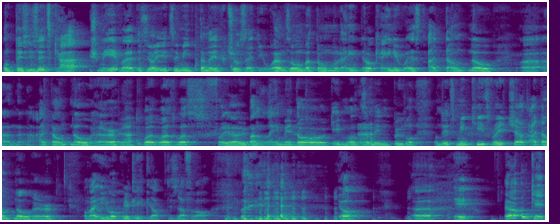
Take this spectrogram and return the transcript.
Und das ist jetzt kein Schmäh, weil das ja jetzt im Internet schon seit Jahren so um und um rennt. Ja, Kanye West, I don't know, uh, uh, I don't know her. Ja. Was, was, früher über den Lemmy da gegeben hat, so mit dem Büdel. Und jetzt mit Keith Richard, I don't know her. Aber ich hab wirklich geglaubt, das ist eine Frau. ja, äh, eh. Ja, okay.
